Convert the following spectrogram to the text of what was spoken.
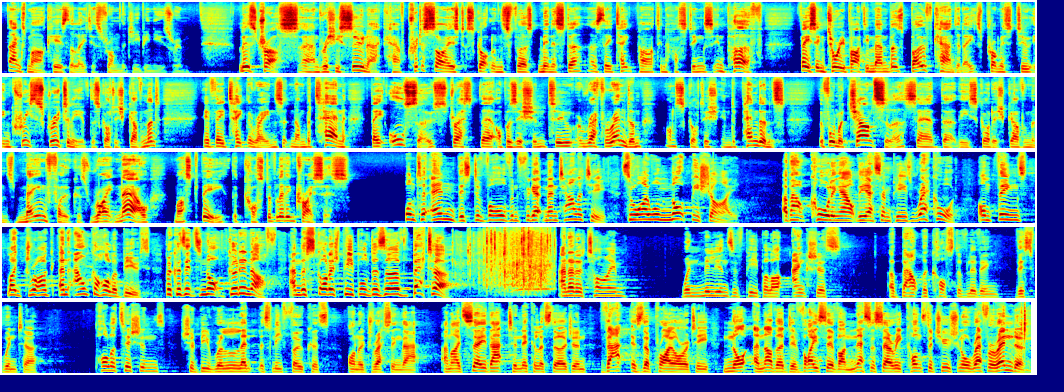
Thanks, Mark. Here's the latest from the GB Newsroom. Liz Truss and Rishi Sunak have criticised Scotland's First Minister as they take part in hustings in Perth. Facing Tory party members, both candidates promised to increase scrutiny of the Scottish Government if they take the reins at number 10. They also stressed their opposition to a referendum on Scottish independence. The former Chancellor said that the Scottish Government's main focus right now must be the cost of living crisis. I want to end this devolve and forget mentality, so I will not be shy about calling out the SNP's record on things like drug and alcohol abuse because it's not good enough and the Scottish people deserve better. And at a time when millions of people are anxious about the cost of living this winter, politicians should be relentlessly focused on addressing that. And I'd say that to Nicola Sturgeon that is the priority, not another divisive, unnecessary constitutional referendum.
